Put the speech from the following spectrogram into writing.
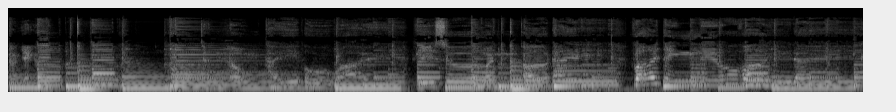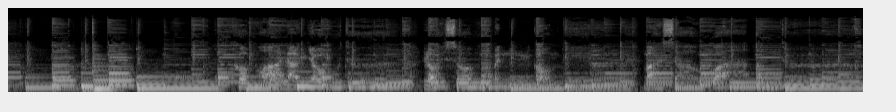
đơn giản thôi. Chạnh lòng thấy u hoài khi xưa mình ở đây với tình mà sao quá âm thường?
